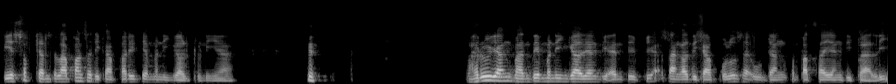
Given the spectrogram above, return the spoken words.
Besok jam 8 saya dikabari dia meninggal dunia. Baru yang Bante meninggal yang di NTB tanggal 30 saya undang tempat saya yang di Bali.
